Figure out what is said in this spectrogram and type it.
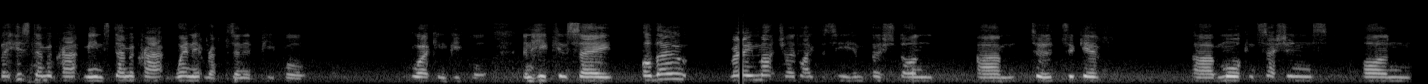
but his Democrat means Democrat when it represented people, working people. And he can say, although very much I'd like to see him pushed on um, to, to give uh, more concessions on,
